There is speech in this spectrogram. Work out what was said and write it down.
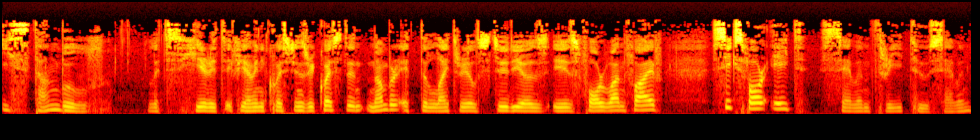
Istanbul. Let's hear it. If you have any questions, request the number at the Light Rail Studios is 415 648 7327.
